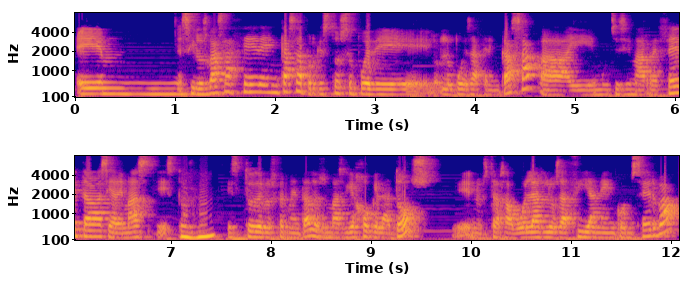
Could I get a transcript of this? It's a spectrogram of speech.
eh, si los vas a hacer en casa, porque esto se puede, lo, lo, puedes hacer en casa, hay muchísimas recetas y además esto, uh -huh. esto de los fermentados es más viejo que la tos. Eh, nuestras abuelas los hacían en conserva.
